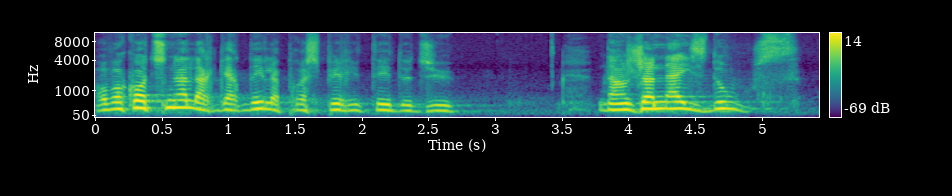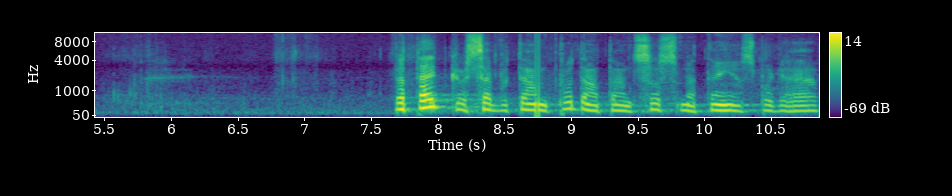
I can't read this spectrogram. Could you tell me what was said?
On va continuer à la regarder, la prospérité de Dieu. Dans Genèse 12. Peut-être que ça ne vous tente pas d'entendre ça ce matin, hein, c'est pas grave.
